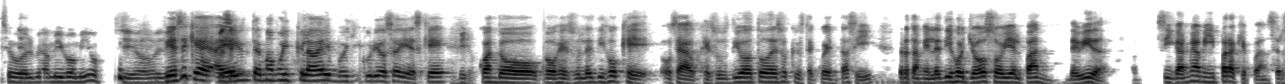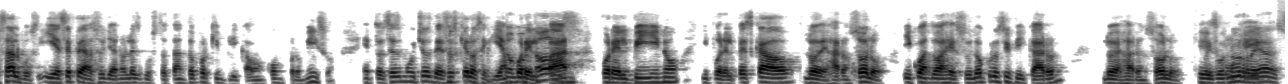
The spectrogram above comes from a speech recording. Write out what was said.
se vuelve amigo mío. Fíjese que ahí Pues hay sí. un tema muy clave y muy curioso y es que cuando cuando Jesús les dijo que, o sea, Jesús dio todo eso que usted cuenta, sí, pero también les dijo, yo soy el pan de vida. Síganme a mí para que puedan ser salvos. Y ese pedazo ya no les gustó tanto porque implicaba un compromiso. Entonces muchos de esos que lo seguían Como por el todos. pan, por el vino y por el pescado, lo dejaron solo. Y cuando a Jesús lo crucificaron, lo dejaron solo. Qué Pues gonorreas.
